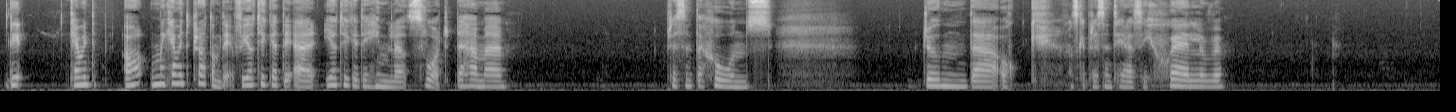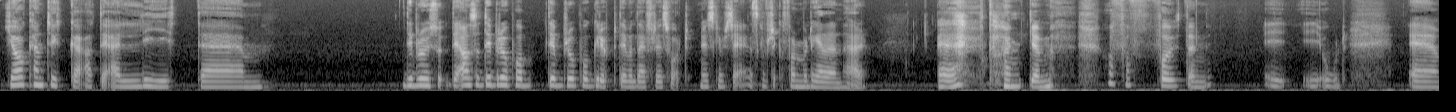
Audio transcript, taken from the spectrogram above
Det, kan vi inte, ja, men kan vi inte prata om det? För jag tycker att det är, jag tycker att det är himla svårt. Det här med presentationsrunda och man ska presentera sig själv. Jag kan tycka att det är lite... Ehm, det beror, det, alltså det, beror på, det beror på grupp, det är väl därför det är svårt. Nu ska vi se, jag ska försöka formulera den här eh, tanken och få, få ut den i, i ord. Eh,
